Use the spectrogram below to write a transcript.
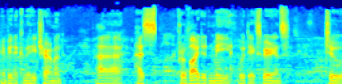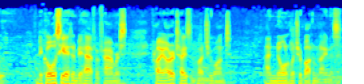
in being a committee chairman uh, has provided me with the experience to negotiate on behalf of farmers, prioritising what you want, and knowing what your bottom line is.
